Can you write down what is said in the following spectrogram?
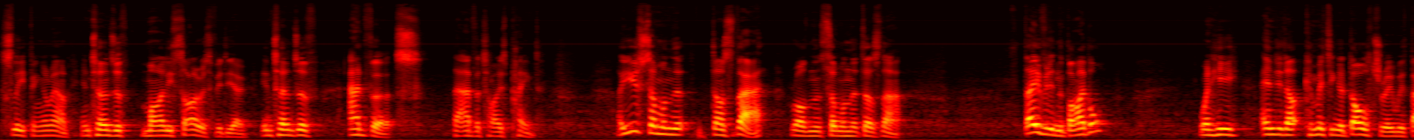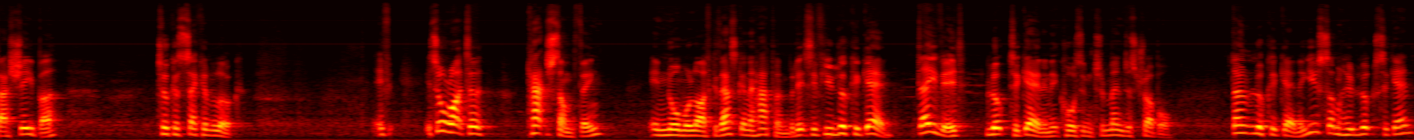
sleeping around, in terms of Miley Cyrus video, in terms of adverts that advertise paint? Are you someone that does that rather than someone that does that? David in the Bible, when he ended up committing adultery with Bathsheba, took a second look if, it's all right to catch something in normal life because that's going to happen, but it's if you look again. David looked again and it caused him tremendous trouble. Don't look again. Are you someone who looks again?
